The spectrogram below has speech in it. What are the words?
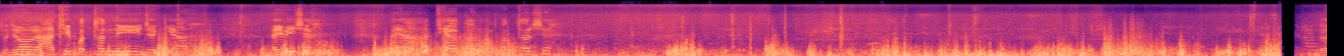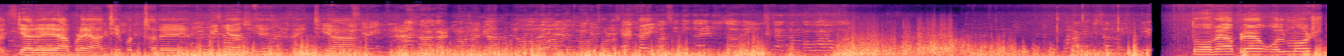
તો જો હવે હાથી પથ્થરની જગ્યા આવી છે. અહીંયા હાથી આકારનો પથ્થર છે. તો અત્યારે આપણે હાથી પથ્થરે મૂકી ગયા છીએ. અહીંથી આ નાગાટનો નજારો જોવો આમ થોડો થોડો દેખાય તો હવે આપણે ઓલમોસ્ટ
